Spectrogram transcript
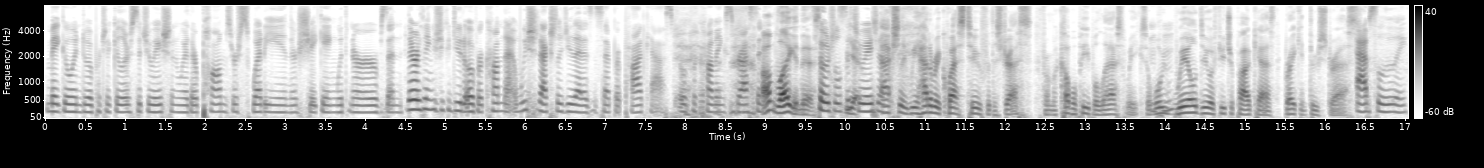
may go into a particular situation where their palms are sweaty and they're shaking with nerves and there are things you can do to overcome that and we should actually do that as a separate podcast overcoming stress and I'm liking this. social Yeah, situations actually, we had a request too for the stress from a couple people last week. So we Mhm. will do a future podcast breaking through stress. Absolutely.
